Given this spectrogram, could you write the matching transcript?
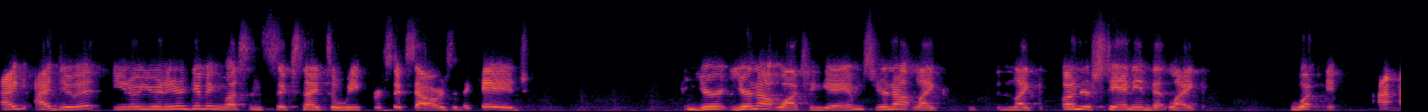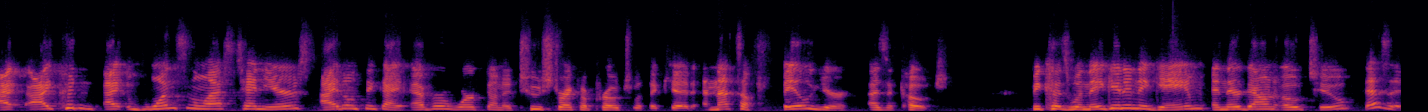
I, I do it. You know, you're you're giving lessons six nights a week for six hours in the cage. You're you're not watching games. You're not like like understanding that like what I, I couldn't I once in the last 10 years, I don't think I ever worked on a two strike approach with a kid. And that's a failure as a coach because when they get in a game and they're down 0-2 that's a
